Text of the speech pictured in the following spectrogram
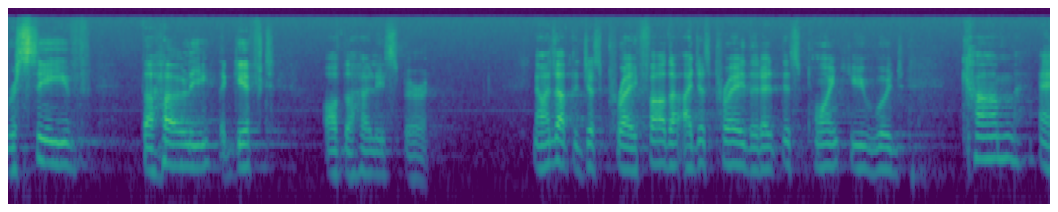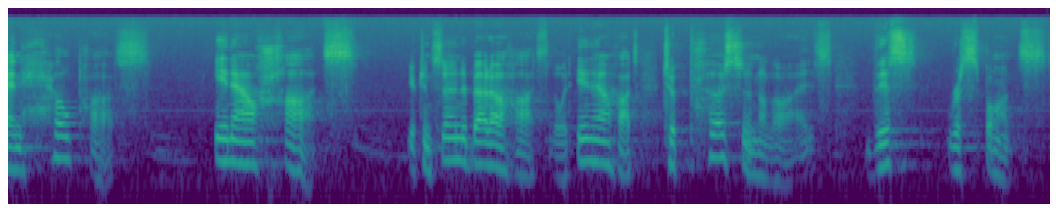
receive the holy, the gift of the Holy Spirit. Now, I'd love to just pray. Father, I just pray that at this point you would come and help us in our hearts you're concerned about our hearts, Lord, in our hearts, to personalize this response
